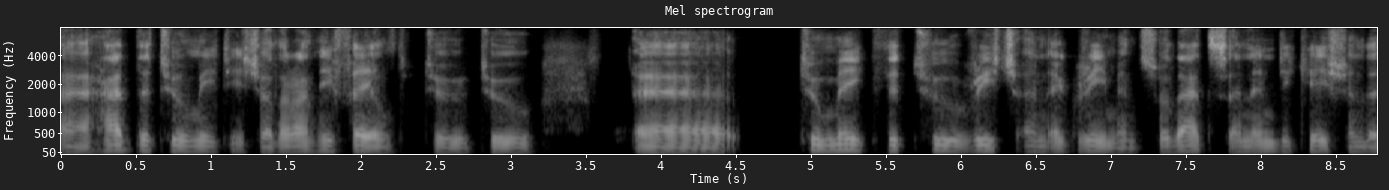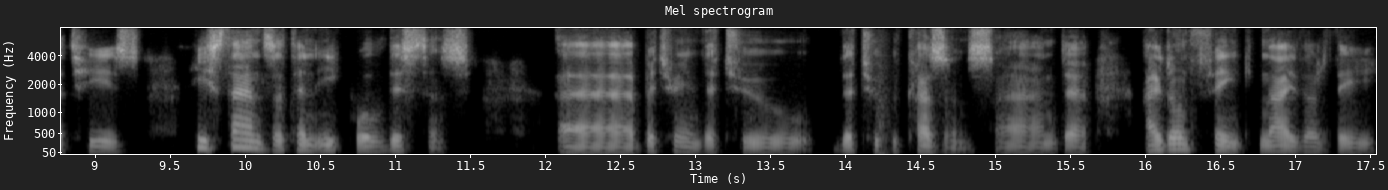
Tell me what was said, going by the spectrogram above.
uh, had the two meet each other, and he failed to, to, uh, to make the two reach an agreement. So that's an indication that he's, he stands at an equal distance uh, between the two the two cousins, and uh, I don't think neither the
